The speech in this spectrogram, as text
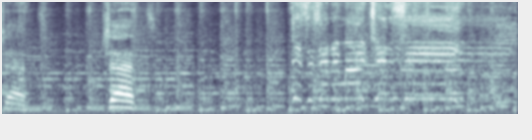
Chat. Chat. This is an emergency!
